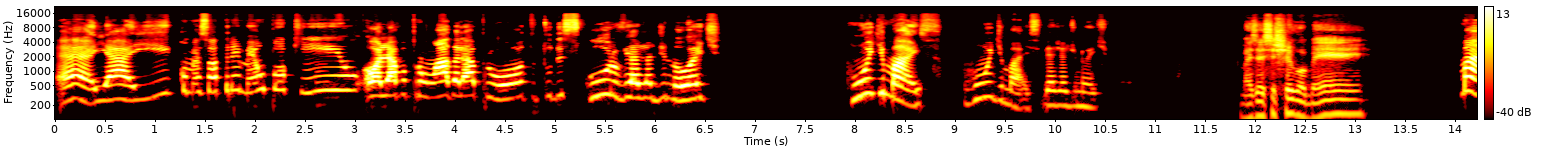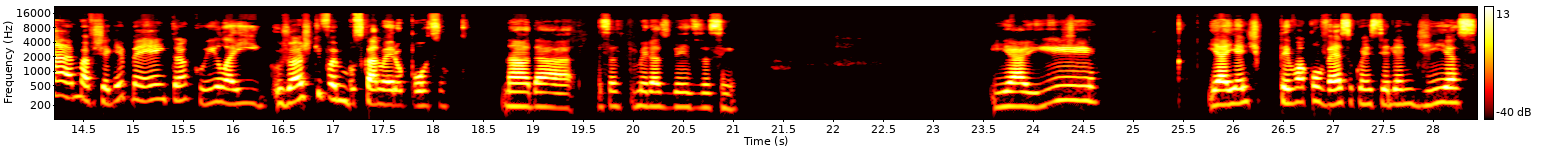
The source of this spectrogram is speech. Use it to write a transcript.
É, e aí começou a tremer um pouquinho, olhava para um lado, olhava para o outro, tudo escuro, viajar de noite. Ruim demais, ruim demais viajar de noite. Mas aí você chegou bem. Mas, mas cheguei bem, tranquila. Aí o Jorge que foi me buscar no aeroporto na da, dessas primeiras vezes, assim. E aí. E aí a gente teve uma conversa, eu conheci a Eliane Dias.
